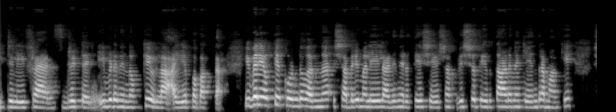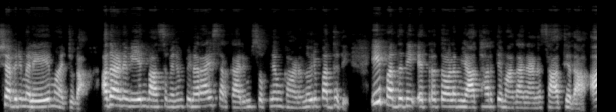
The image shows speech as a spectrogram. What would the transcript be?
ഇറ്റലി ഫ്രാൻസ് ബ്രിട്ടൻ ഇവിടെ നിന്നൊക്കെയുള്ള അയ്യപ്പ ഭക്തർ. ഇവരെയൊക്കെ കൊണ്ടുവന്ന് ശബരിമലയിൽ അണിനിരത്തിയ ശേഷം വിശ്വ തീർത്ഥാടന കേന്ദ്രമാക്കി ശബരിമലയെ മാറ്റുക. അതാണ് വി എൻ വാസവനും പിണറായി സർക്കാരും സ്വപ്നം കാണുന്ന ഒരു പദ്ധതി. ഈ പദ്ധതി എത്രത്തോളം യാഥാർത്ഥ്യമാകാനാണ് സാധ്യത? ആ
